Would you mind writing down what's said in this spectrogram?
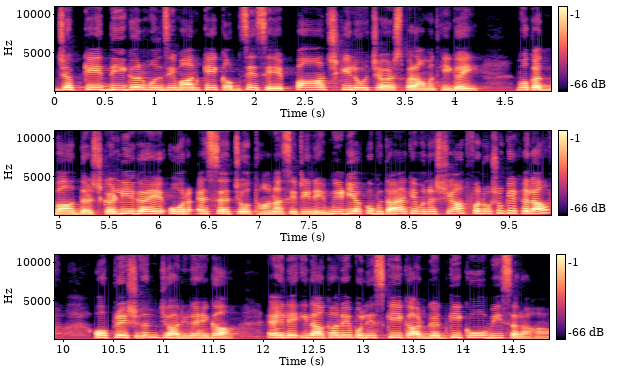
جبکہ دیگر ملزمان کے قبضے سے پانچ کلو چرس برامت کی گئی۔ مقدمہ درج کر لیے گئے اور ایس ایچ او تھانہ سٹی نے میڈیا کو بتایا کہ منشیات فروشوں کے خلاف آپریشن جاری رہے گا۔ اہل علاقہ نے پولیس کی کارکردگی کو بھی سراہا۔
